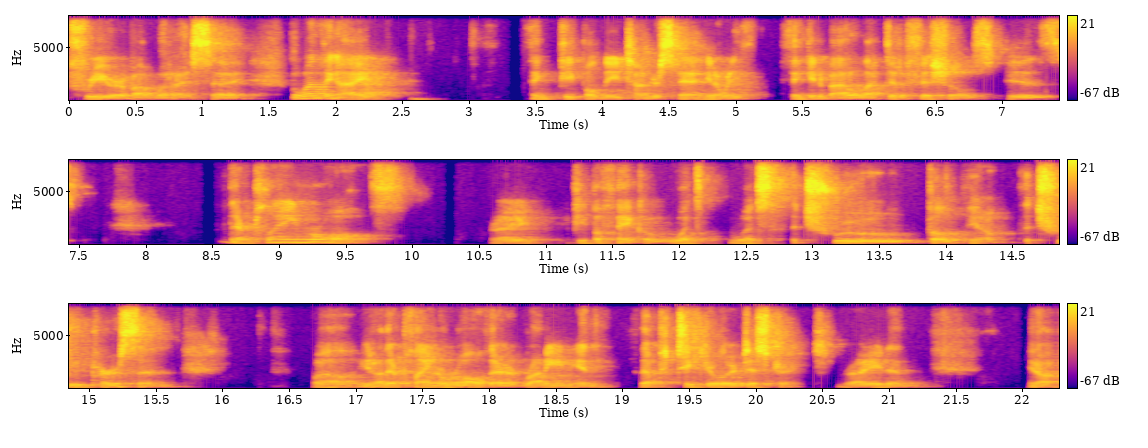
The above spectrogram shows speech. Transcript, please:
freer about what i say but one thing i think people need to understand you know when you're thinking about elected officials is they're playing roles right people think, oh, what's what's the true, you know, the true person? Well, you know, they're playing a role. They're running in the particular district, right? And you know,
